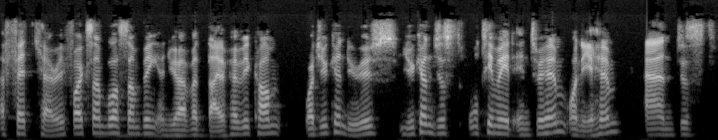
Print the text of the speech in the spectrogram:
a Fed carry, for example, or something, and you have a dive heavy comp, what you can do is you can just ultimate into him or near him and just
